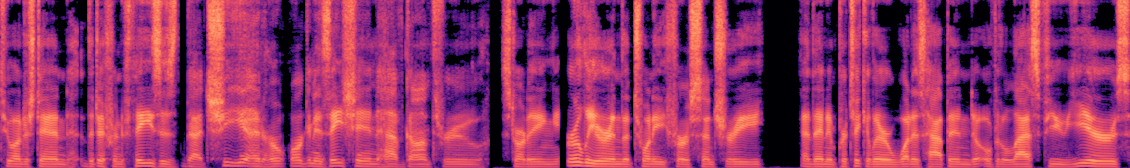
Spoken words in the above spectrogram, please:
to understand the different phases that she and her organization have gone through starting earlier in the 21st century, and then in particular, what has happened over the last few years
